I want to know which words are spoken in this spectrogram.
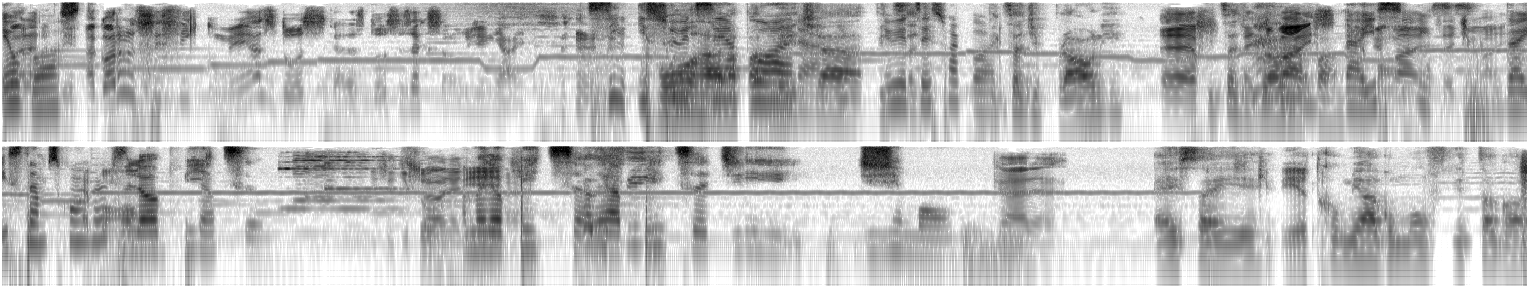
Eu Agora, gosto. agora vocês têm que comer as doces, cara. As doces é que são geniais. Sim, isso eu ia Porra, dizer na agora. Eu ia dizer de, isso agora. pizza de brownie. É, Pizza de é brownie demais. na. Daí é demais, sim. é demais. Daí estamos conversando. Melhor pizza. Pizza de brownie A ali, melhor né? pizza Mas é a pizza de Digimon. Cara, É isso aí. Que medo. Comi agumon frito agora.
